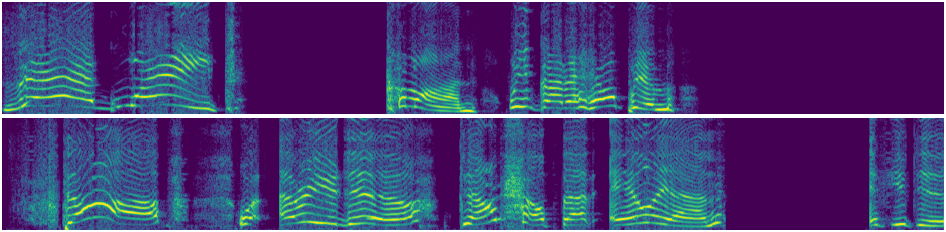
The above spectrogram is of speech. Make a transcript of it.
Zag, wait! Come on, we've got to help him. Stop! Whatever you do, don't help that alien. If you do,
